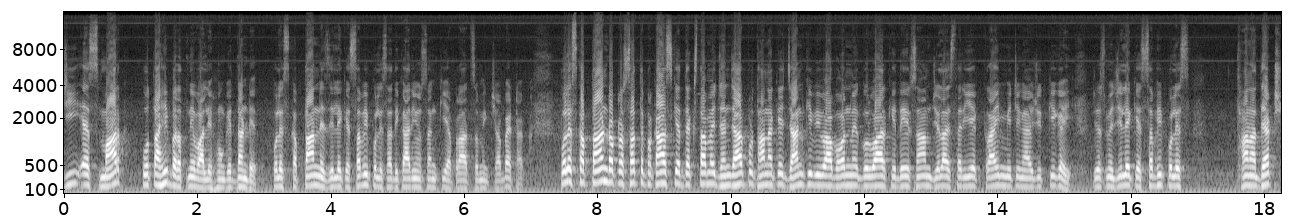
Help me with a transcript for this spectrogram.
जीएस मार्क कोताही बरतने वाले होंगे दंडित पुलिस कप्तान ने जिले के सभी पुलिस अधिकारियों संघ की अपराध समीक्षा बैठक पुलिस कप्तान डॉक्टर सत्य प्रकाश की अध्यक्षता में झंझारपुर थाना के जानकी विवाह भवन में गुरुवार की देर शाम जिला स्तरीय क्राइम मीटिंग आयोजित की गई जिसमें जिले के सभी पुलिस थानाध्यक्ष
